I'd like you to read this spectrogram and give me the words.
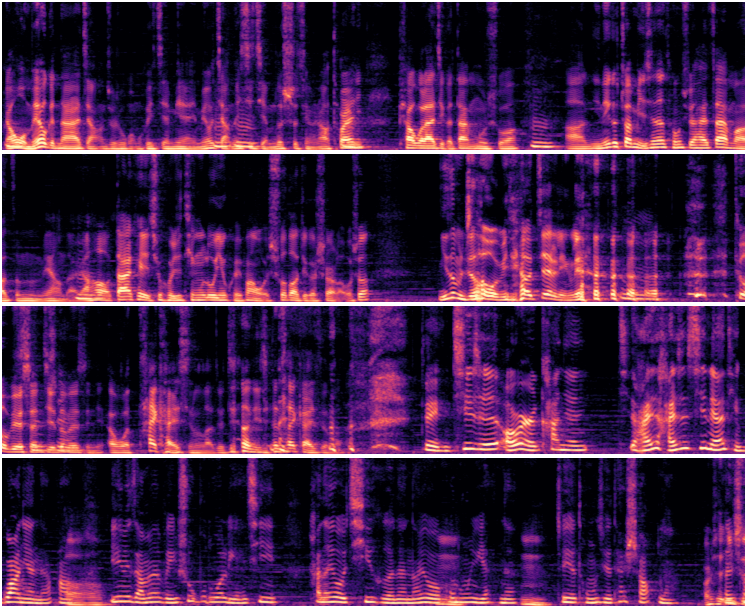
然后我没有跟大家讲就是我们会见面，也没有讲那期节目的事情，然后突然嗯飘过来几个弹幕说。嗯啊，你那个转笔仙的同学还在吗？怎么怎么样的？嗯然后大家可以去回去听录音回放，我说到这个事儿了。我说你怎么知道我明天要见玲玲？嗯，特别神奇，特别神奇！哎，我太开心了，就见到你真的太开心了。对，其实偶尔看见，还还是心里还挺挂念的嗯啊，嗯因为咱们为数不多联系还能有契合的，能有共同语言的、嗯，这些同学太少了。而且一直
